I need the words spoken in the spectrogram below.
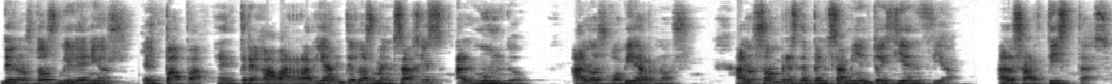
de los dos milenios, el Papa entregaba radiante los mensajes al mundo, a los gobiernos, a los hombres de pensamiento y ciencia, a los artistas,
